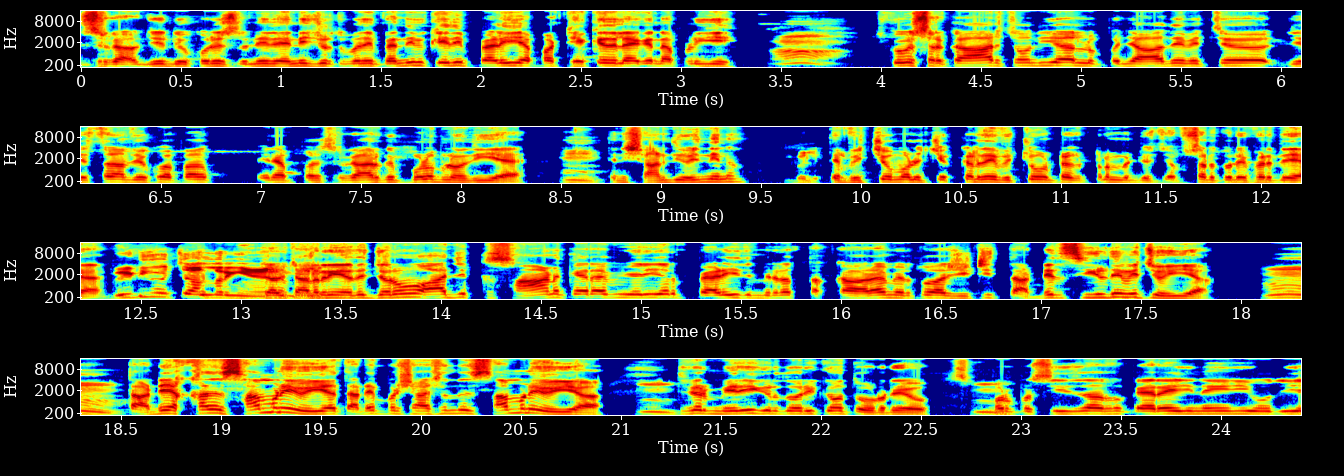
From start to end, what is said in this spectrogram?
ਸਰਕਾਰ ਜੇ ਦੇਖੋ ਨਹੀਂ ਇੰਨੀ ਜ਼ਰੂਰਤ ਪੈਂਦੀ ਪੈਂਦੀ ਵੀ ਕਿਹਦੀ ਪੈਲੀ ਆਪਾਂ ਠੇਕੇ ਤੇ ਲੈ ਕੇ ਨੱਪ ਲਈਏ। ਹਾਂ। ਕਿਉਂਕਿ ਸਰਕਾਰ ਚਾਹੁੰਦੀ ਆ ਪੰਜਾਬ ਦੇ ਵਿੱਚ ਜਿਸ ਤਰ੍ਹਾਂ ਦੇਖੋ ਆਪਾਂ ਇਹਨਾਂ ਪਰ ਸਰਕਾਰ ਕੋਈ ਪੁਲ ਬਣਾਉਂਦੀ ਹੈ। ਤੇ ਨਿਸ਼ਾਨ ਦੀ ਹੋ ਜਾਂਦੀ ਨਾ। ਤੇ ਵਿੱਚੋਂ ਮੰਨ ਚੱਕਰ ਦੇ ਵਿੱਚੋਂ ਟਰੈਕਟਰ ਅਫਸਰ ਤੁਰੇ ਫਿਰਦੇ ਆ ਵੀਡੀਓ ਚੱਲ ਰਹੀਆਂ ਚੱਲ ਚੱਲ ਰਹੀ ਹੈ ਤੇ ਜਦੋਂ ਅੱਜ ਕਿਸਾਨ ਕਹਿ ਰਿਹਾ ਵੀ ਯਾਰ- ਯਾਰ ਪੈੜੀ ਤੇ ਮੇਰਾ ਧੱਕਾ ਹੋ ਰਿਹਾ ਮੇਰੇ ਤੋਂ ਅੱਜ ਜੀਟੀ ਤੁਹਾਡੇ ਤਹਿਸੀਲ ਦੇ ਵਿੱਚ ਹੋਈ ਆ ਤੁਹਾਡੇ ਅੱਖਾਂ ਦੇ ਸਾਹਮਣੇ ਹੋਈ ਆ ਤੁਹਾਡੇ ਪ੍ਰਸ਼ਾਸਨ ਦੇ ਸਾਹਮਣੇ ਹੋਈ ਆ। ਤੇ ਫਿਰ ਮੇਰੀ ਗਰਦੌਰੀ ਕਿਉਂ ਤੋੜ ਰਹੇ ਹੋ। ਪਰ ਪ੍ਰਸੀਜ਼ਾ ਕਹਿ ਰਹੇ ਜੀ ਨਹੀਂ ਜੀ ਉਹਦੀ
